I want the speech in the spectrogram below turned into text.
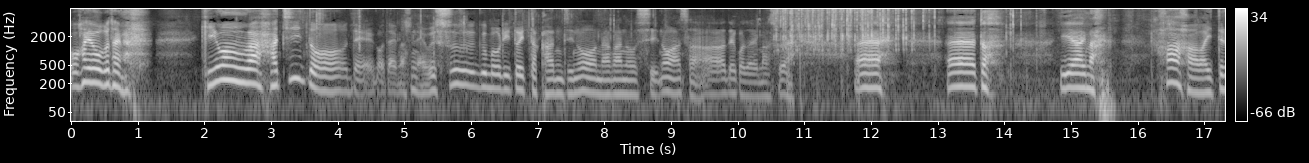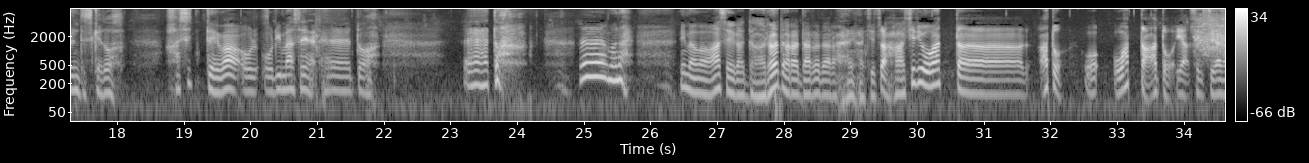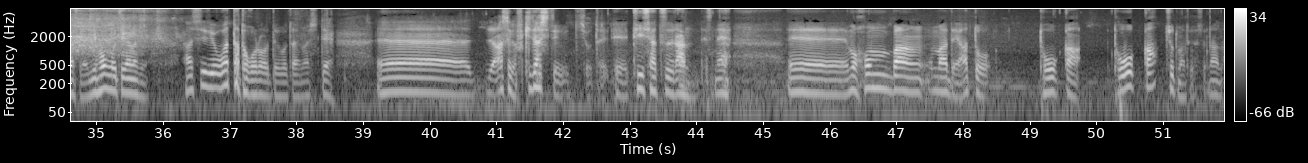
おはようございます。気温は8度でございますね。薄曇りといった感じの長野市の朝でございます。えー、えーっと、いや、今、はあはあは言ってるんですけど、走ってはおりません。えーっと、えーっと、えー、もうね、今は汗がだらだらだらだら、今実は走り終わった後、お終わった後、いや、それ違いますね。日本語違いますね。走り終わったところでございまして、えー、汗が吹き出している状態、えー T シャツランですね。えーもう本番まであと10日、10日？ちょっと待ってください。7、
